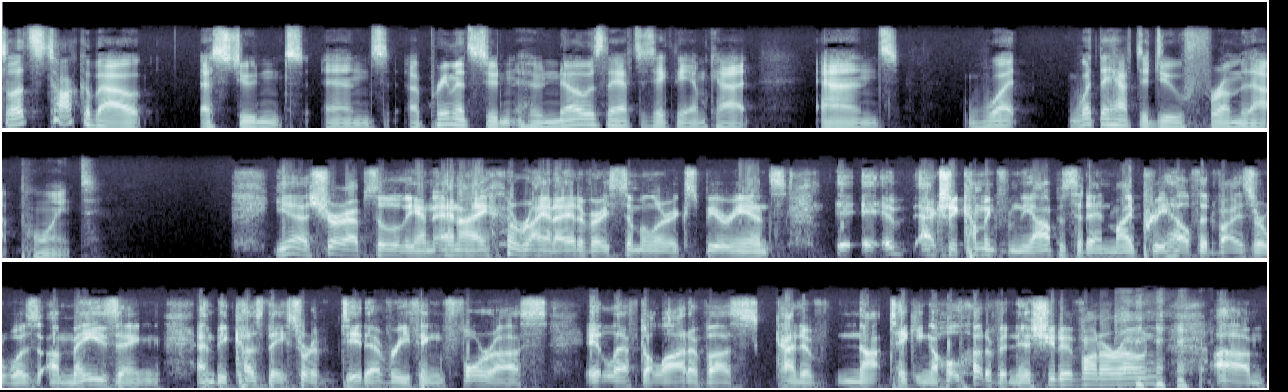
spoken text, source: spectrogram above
So let's talk about a student and a pre med student who knows they have to take the MCAT and what what they have to do from that point. Yeah, sure, absolutely. And and I, Ryan, I had a very similar experience. It, it, actually, coming from the opposite end, my pre-health advisor was amazing, and because they sort of did everything for us, it left a lot of us kind of not taking a whole lot of initiative on our own. um,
